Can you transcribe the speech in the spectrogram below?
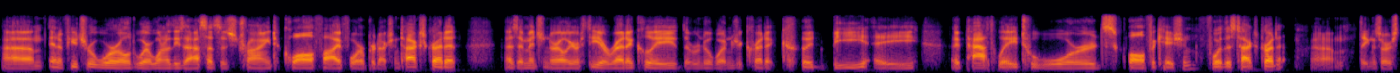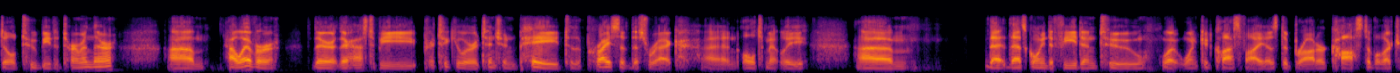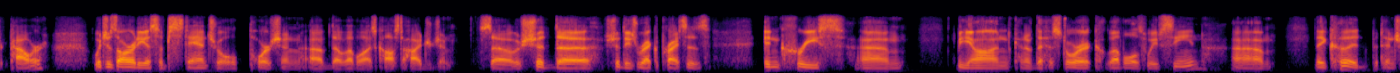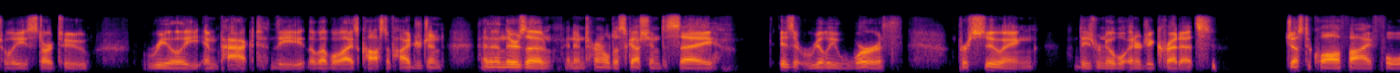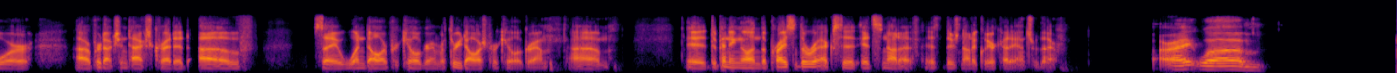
um, in a future world where one of these assets is trying to qualify for a production tax credit. As I mentioned earlier, theoretically, the renewable energy credit could be a, a pathway towards qualification for this tax credit. Um, things are still to be determined there. Um, however, there there has to be particular attention paid to the price of this REC, and ultimately, um, that that's going to feed into what one could classify as the broader cost of electric power, which is already a substantial portion of the levelized cost of hydrogen. So should the should these REC prices increase um, beyond kind of the historic levels we've seen, um, they could potentially start to really impact the the levelized cost of hydrogen. And then there's a an internal discussion to say, is it really worth pursuing these renewable energy credits just to qualify for a production tax credit of say one dollar per kilogram or three dollars per kilogram. Um, it, depending on the price of the RECs, it, it's not a it, there's not a clear cut answer there. All right. Well, um,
